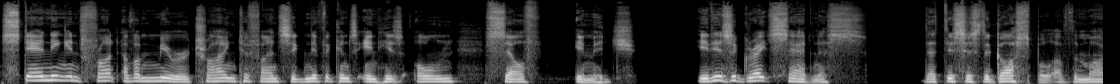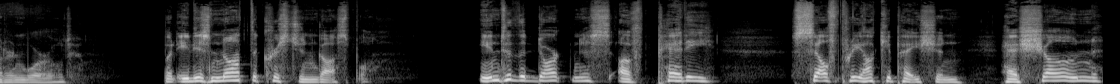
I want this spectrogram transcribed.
standing in front of a mirror trying to find significance in his own self image? It is a great sadness that this is the gospel of the modern world. But it is not the Christian gospel into the darkness of petty self preoccupation has shone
